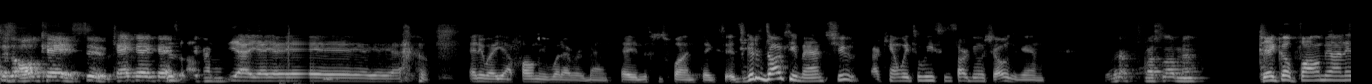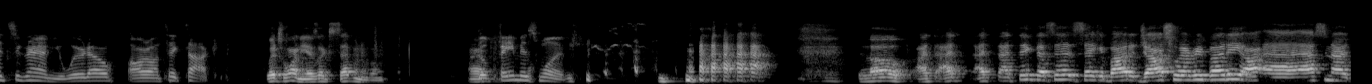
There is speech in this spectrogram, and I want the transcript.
Just all K's too. KKK. Just- yeah, yeah, yeah, yeah, yeah, yeah, yeah, yeah. anyway, yeah, follow me, whatever, man. Hey, this was fun. Thanks. It's good to talk to you, man. Shoot, I can't wait till we can start doing shows again. Much love, man. Jacob, follow me on Instagram, you weirdo, or on TikTok, Which one? He has like seven of them. The famous one. right. no, I, I I I think that's it. Say goodbye to Joshua, everybody. Uh, uh, asking, uh,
